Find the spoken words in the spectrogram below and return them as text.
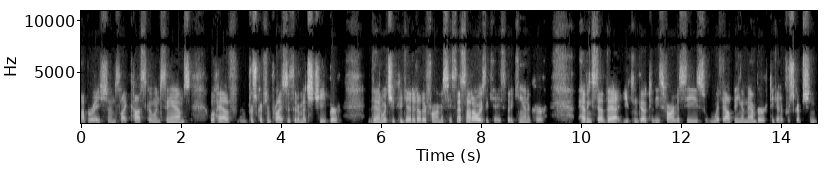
operations like Costco and Sam's will have prescription prices that are much cheaper than what you could get at other pharmacies. That's not always the case, but it can occur. Having said that, you can go to these pharmacies without being a member to get a prescription.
